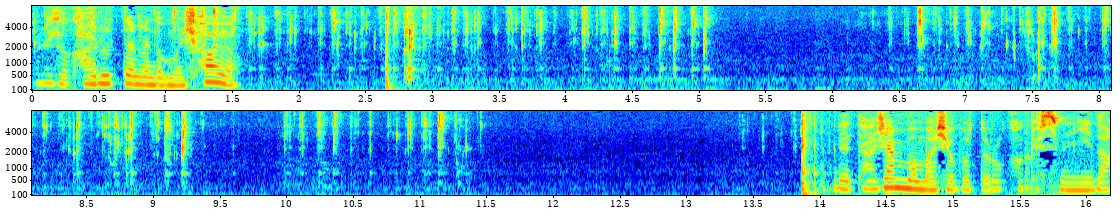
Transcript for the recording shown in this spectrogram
그래서 가루 때문에 너무 쉬어요. 네, 다시 한번 마셔보도록 하겠습니다.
